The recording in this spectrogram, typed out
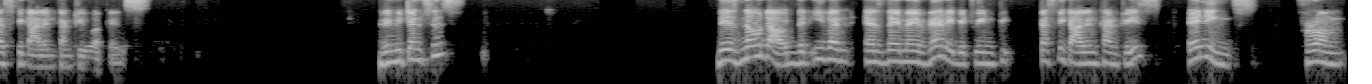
Pacific Island country workers. Remittances. There is no doubt that even as they may vary between Pacific Island countries, earnings from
